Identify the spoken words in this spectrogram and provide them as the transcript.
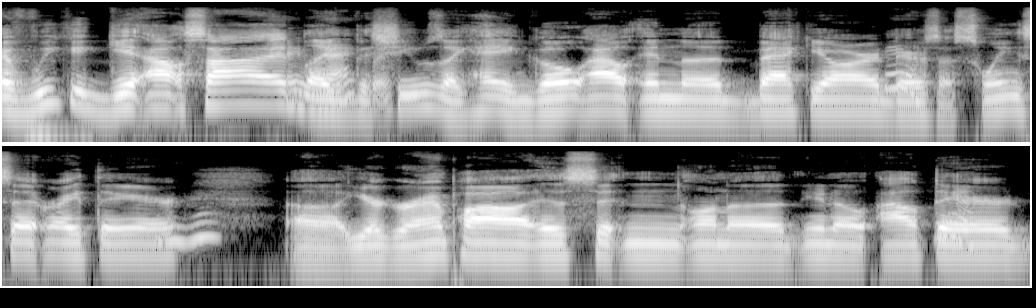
if we could get outside, like Exactly. she was like, hey, go out in the backyard. Yeah. There's a swing set right there Mhm. Uh, your grandpa is sitting on a you know out Yeah. there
